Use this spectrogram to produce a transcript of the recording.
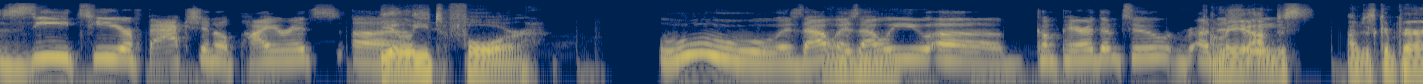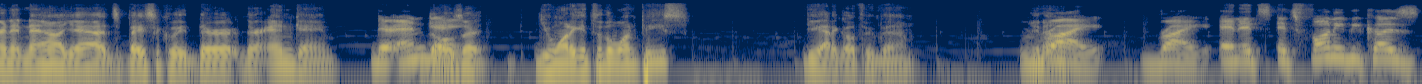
z tier faction of pirates uh the Elite Four. ooh is that is that Mhm. what you uh compared them to I mean, I'm just I'm just comparing it now. Yeah, it's basically their their end game. their end game Those are you want to get to the One Piece, you got to go through them. you know? Right, right. And it's it's funny because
